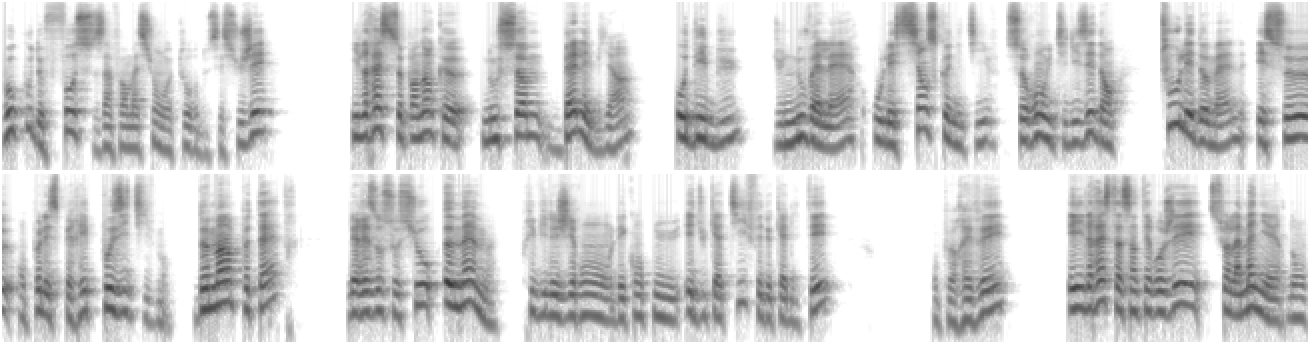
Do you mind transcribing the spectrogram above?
beaucoup de fausses informations autour de ces sujets, il reste cependant que nous sommes bel et bien au début d'une nouvelle ère où les sciences cognitives seront utilisées dans tous les domaines et ce, on peut l'espérer positivement. Demain, peut-être, les réseaux sociaux eux-mêmes privilégieront les contenus éducatifs et de qualité. On peut rêver. Et il reste à s'interroger sur la manière dont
